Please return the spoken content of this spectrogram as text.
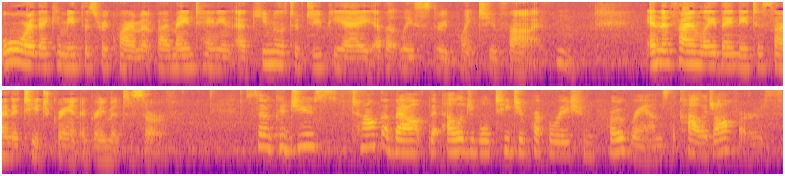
or they can meet this requirement by maintaining a cumulative GPA of at least 3.25. Hmm. And then finally, they need to sign a Teach Grant agreement to serve. So, could you talk about the eligible teacher preparation programs the college offers?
